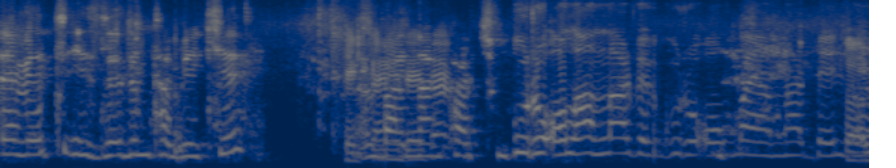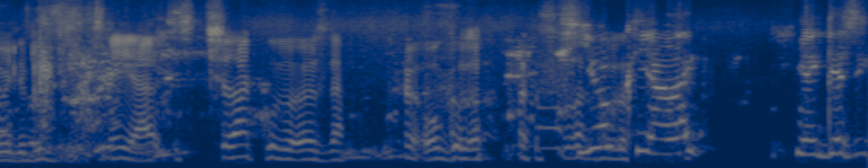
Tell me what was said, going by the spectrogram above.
Evet izledim tabii ki. 87'ler Benden kaç. Guru olanlar ve guru olmayanlar belli Tabii oldu. biz şey ya çırak guru Özlem. o guru. Yok ya. Ya geç-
